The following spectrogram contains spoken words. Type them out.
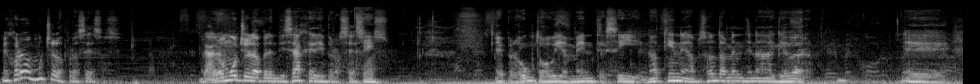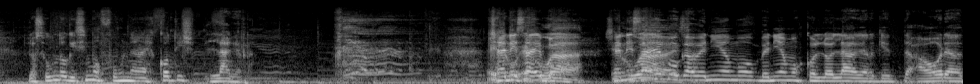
Mejoraron mucho los procesos. Claro. mucho el aprendizaje de procesos. El producto, obviamente, sí, no tiene absolutamente nada que ver. Eh, lo segundo que hicimos fue una Scottish Lager. Ya en esa es época, ya en esa época esa. veníamos, veníamos con los lager, que ahora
